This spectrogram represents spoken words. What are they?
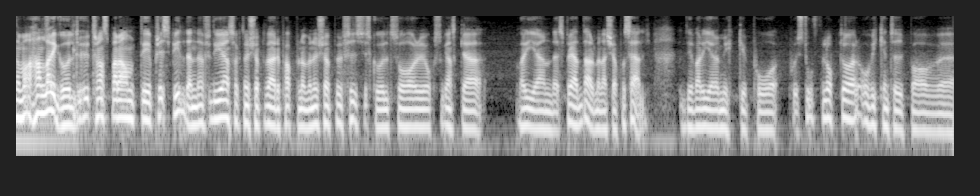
När man handlar i guld, hur transparent är prisbilden? För det är en sak när du köper värdepapperna, men när du köper fysiskt guld så har du också ganska varierande spreadar mellan köp och sälj. Det varierar mycket på på hur stort belopp du har och vilken typ av, eh,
